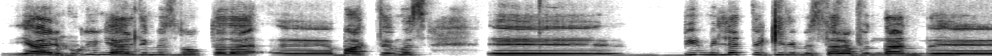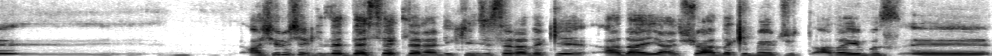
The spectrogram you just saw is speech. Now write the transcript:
yani bugün geldiğimiz noktada e, baktığımız e, bir milletvekilimiz tarafından e, aşırı şekilde desteklenen ikinci sıradaki aday yani şu andaki mevcut adayımız e,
